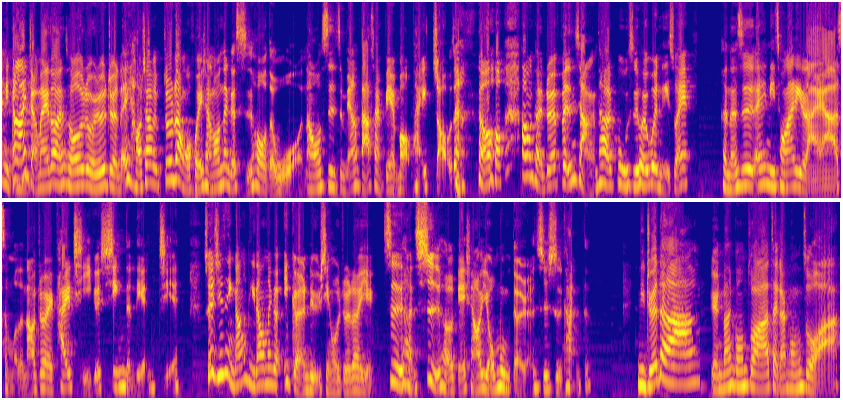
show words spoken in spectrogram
以你刚才讲那一段的时候，我就觉得，哎、好像就让我回想到那个时候的我，然后是怎么样搭讪别人帮我拍照这样，然后他们可能就会分享他的故事，会问你说，哎、可能是哎、你从哪里来啊什么的，然后就会开启一个新的连接。所以，其实你刚刚提到那个一个人旅行，我觉得也是很适合给想要游牧的人试试看的。你觉得啊，远端工作啊，在家工作啊，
